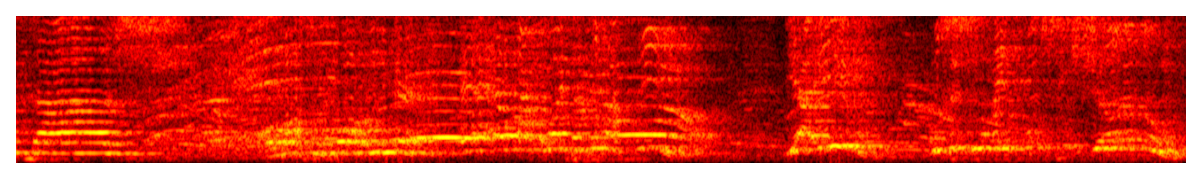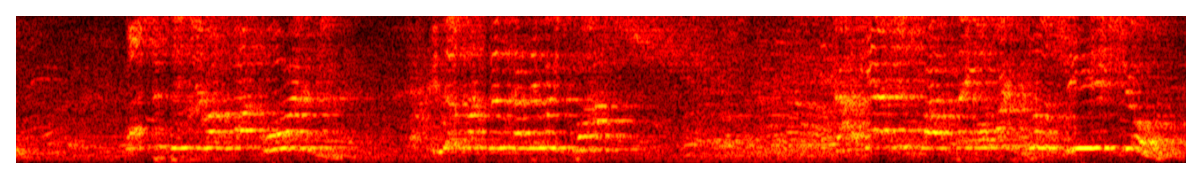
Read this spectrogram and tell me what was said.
Mensagem. O nosso foco não é, é uma coisa tão assim. E aí, os instrumentos vão se inchando, vão se sentindo alguma coisa. E Deus está dizendo: cadê meu espaço? Cadê a gente fala, Senhor, faz prodígio,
